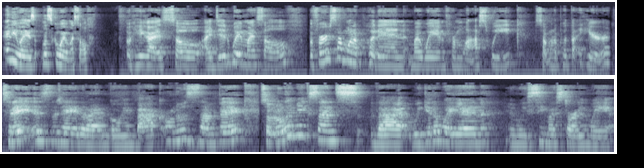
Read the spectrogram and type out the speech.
Anyways, let's go weigh myself. Okay guys, so I did weigh myself, but first I wanna put in my weigh-in from last week. So I'm gonna put that here. Today is the day that I am going back on Ozempic. So it only makes sense that we get a weigh-in and we see my starting weight.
